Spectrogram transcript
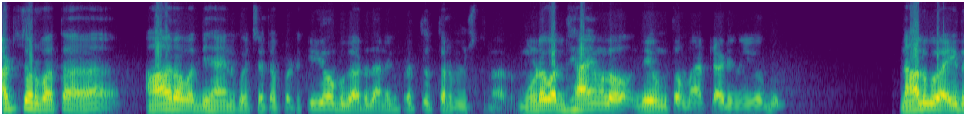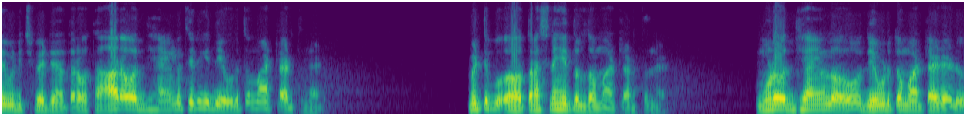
అటు తర్వాత ఆరవ అధ్యాయానికి వచ్చేటప్పటికి యోబు గారు దానికి ప్రత్యుత్తరం ఇస్తున్నారు. మూడవ అధ్యాయంలో దేవునితో మాట్లాడిన యోబు నాలుగు ఐదు విడిచిపెట్టిన తర్వాత ఆరవ అధ్యాయంలో తిరిగి దేవుడితో మాట్లాడుతున్నాడు. మిట్టు తన స్నేహితులతో మాట్లాడుతున్నాడు. మూడవ అధ్యాయంలో దేవుడితో మాట్లాడాడు.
